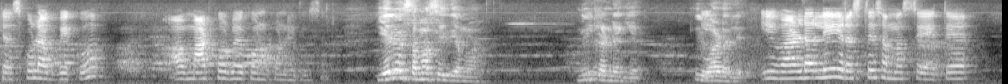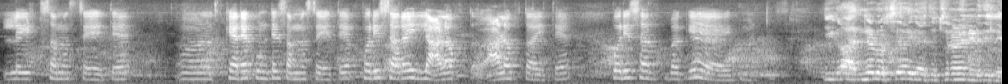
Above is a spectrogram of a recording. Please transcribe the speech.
ಕೆಲಸಗಳಾಗಬೇಕು. ಮಾಡ್ಕೊಡ್ಬೇಕು ಅಂದ್ಕೊಂಡಿದ್ದೀವಿ ಸರ್. ಏನೇನು ಸಮಸ್ಯೆ ಇದೆಯಮ್ಮ ನಿಮ್ಮ ಕಣ್ಣಿಗೆ ಈ ವಾರ್ಡಲ್ಲಿ? ಈ ವಾರ್ಡಲ್ಲಿ ರಸ್ತೆ ಸಮಸ್ಯೆ ಐತೆ ಲೈಟ್ ಸಮಸ್ಯೆ ಐತೆ ಆ, ಕೆರೆ ಕುಂಟೆ ಸಮಸ್ಯೆ ಐತೆ ಪರಿಸರ ಇಲ್ಲಿ ಹಾಳಾಗ್ತಾ ಹಾಳಾಗ್ತಾ ಐತೆ. ಪರಿಸರದ ಬಗ್ಗೆ ಇದು ಮಾಡ್ತೀವಿ. ಈಗ ಹನ್ನೆರಡು ವರ್ಷ ಆಯಿತು ಚುನಾವಣೆ ನಡೆದಿಲ್ಲ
